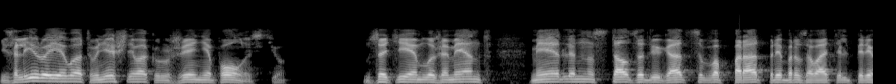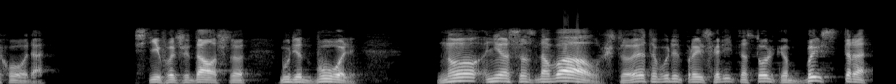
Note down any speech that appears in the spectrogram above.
изолируя его от внешнего окружения полностью. Затем ложемент медленно стал задвигаться в аппарат-преобразователь перехода. Стив ожидал, что будет боль, но не осознавал, что это будет происходить настолько быстро,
